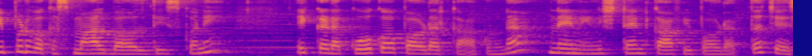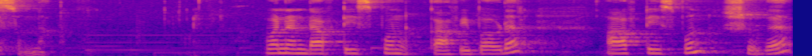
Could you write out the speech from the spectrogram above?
ఇప్పుడు ఒక స్మాల్ బౌల్ తీసుకొని ఇక్కడ కోకో పౌడర్ కాకుండా నేను ఇన్స్టెంట్ కాఫీ పౌడర్తో చేస్తున్నాను one and half teaspoon coffee powder half teaspoon sugar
